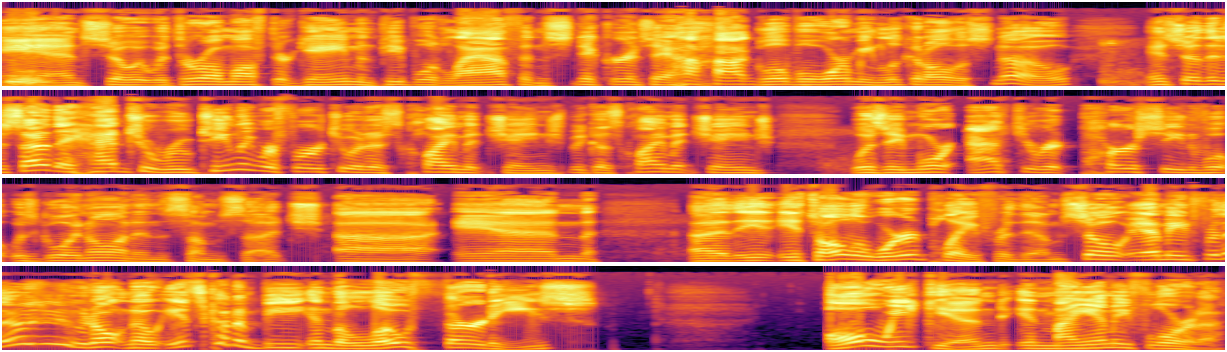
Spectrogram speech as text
And so it would throw them off their game, and people would laugh and snicker and say, "Ha ha, global warming! Look at all the snow." And so they decided they had to routinely refer to it as climate change because climate change was a more accurate parsing of what was going on and some such. Uh, and uh, it- it's all a wordplay for them. So, I mean, for those of you who don't know, it's going to be in the low 30s all weekend in Miami, Florida.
